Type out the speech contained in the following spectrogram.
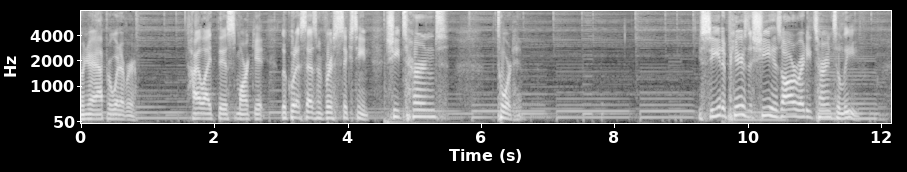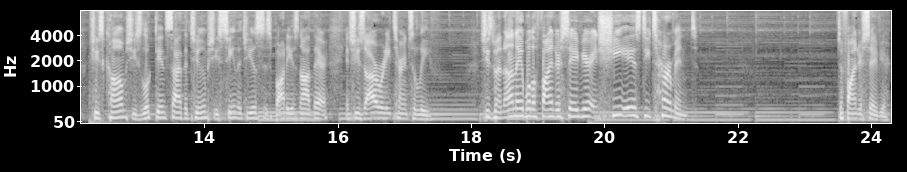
or in your app or whatever. Highlight this, mark it. Look what it says in verse 16. She turned toward him. You see, it appears that she has already turned to leave. She's come, she's looked inside the tomb, she's seen that Jesus' body is not there, and she's already turned to leave. She's been unable to find her Savior, and she is determined to find her Savior.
